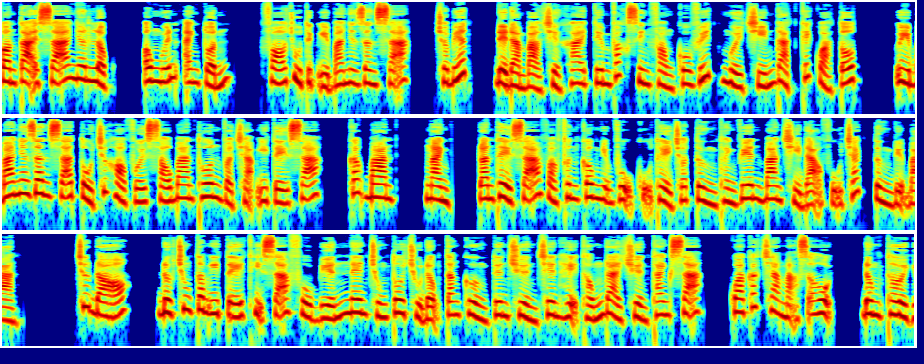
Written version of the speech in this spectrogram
Còn tại xã Nhân Lộc, ông Nguyễn Anh Tuấn, Phó Chủ tịch Ủy ban Nhân dân xã, cho biết để đảm bảo triển khai tiêm vaccine phòng COVID-19 đạt kết quả tốt, Ủy ban Nhân dân xã tổ chức họp với 6 ban thôn và trạm y tế xã, các ban, ngành, đoàn thể xã và phân công nhiệm vụ cụ thể cho từng thành viên ban chỉ đạo phụ trách từng địa bàn. Trước đó, được Trung tâm Y tế thị xã phổ biến nên chúng tôi chủ động tăng cường tuyên truyền trên hệ thống đài truyền thanh xã qua các trang mạng xã hội, đồng thời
